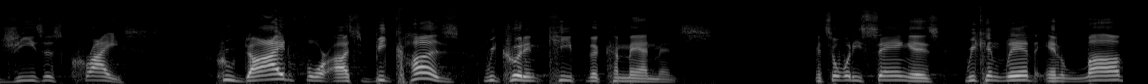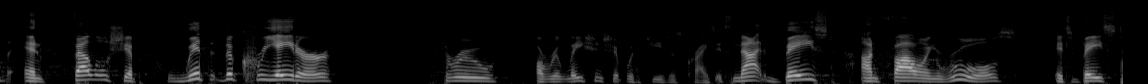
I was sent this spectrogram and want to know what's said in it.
Jesus Christ who died for us because we couldn't keep the commandments. And so, what he's saying is, we can live in love and fellowship with the Creator through a relationship with Jesus Christ. It's not based on following rules, it's based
